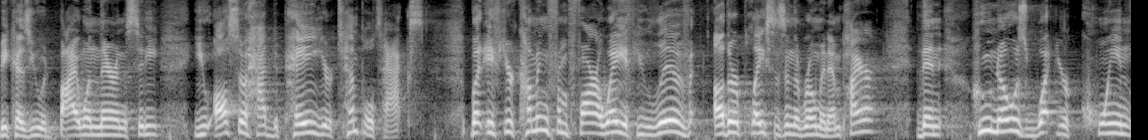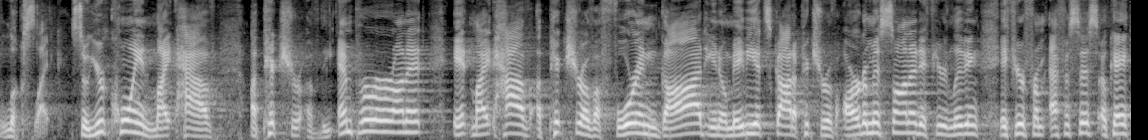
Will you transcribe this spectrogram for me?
because you would buy one there in the city, you also had to pay your temple tax. But if you're coming from far away, if you live other places in the Roman Empire, then who knows what your coin looks like? So your coin might have a picture of the emperor on it. It might have a picture of a foreign god. You know, maybe it's got a picture of Artemis on it if you're living, if you're from Ephesus, okay?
